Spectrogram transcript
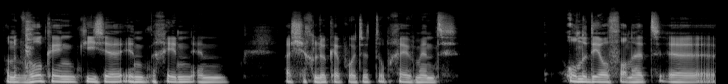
van de bevolking kiezen in het begin. En als je geluk hebt, wordt het op een gegeven moment onderdeel van, het, uh,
